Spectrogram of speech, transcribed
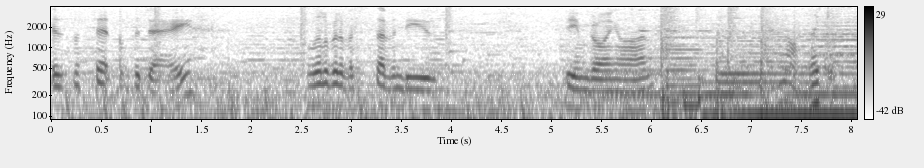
is the fit of the day. A little bit of a 70s theme going on. I don't like it.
